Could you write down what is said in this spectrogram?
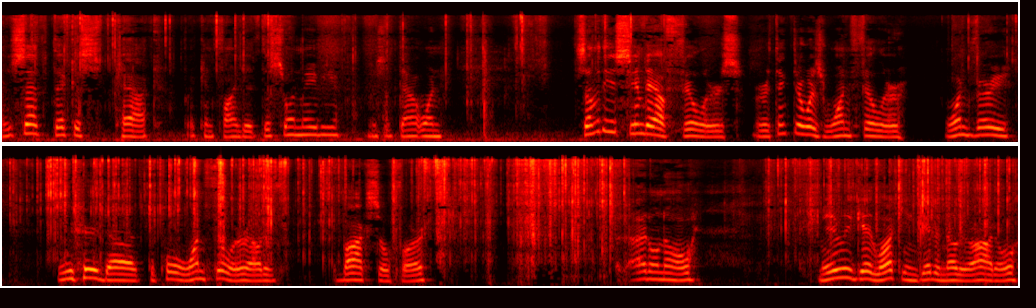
Where's that thickest pack? If I can find it. This one maybe? is it that one? Some of these seem to have fillers, or I think there was one filler. One very weird uh, to pull one filler out of the box so far. I don't know. Maybe we get lucky and get another auto.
